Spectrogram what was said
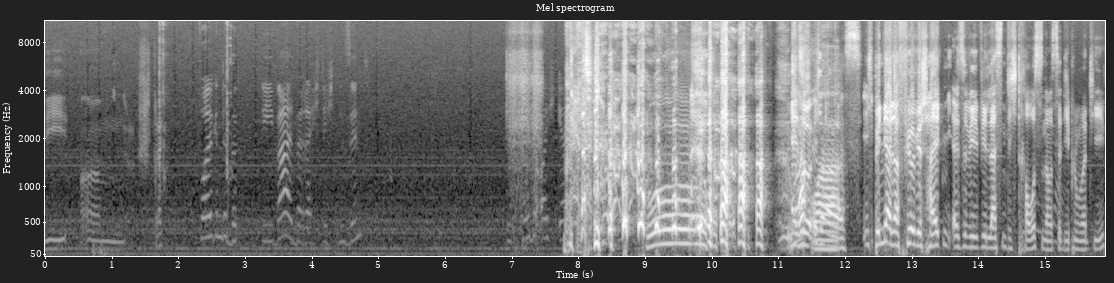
Die, ähm, folgende Be Die Wahlberechtigten sind. Ich gebe euch oh, Also, ich, was? ich bin ja dafür, wir schalten, also wir, wir lassen dich draußen aus der Diplomatie.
